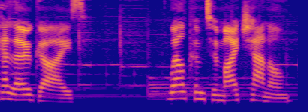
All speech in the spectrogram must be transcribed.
Hello guys. Welcome to my channel.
